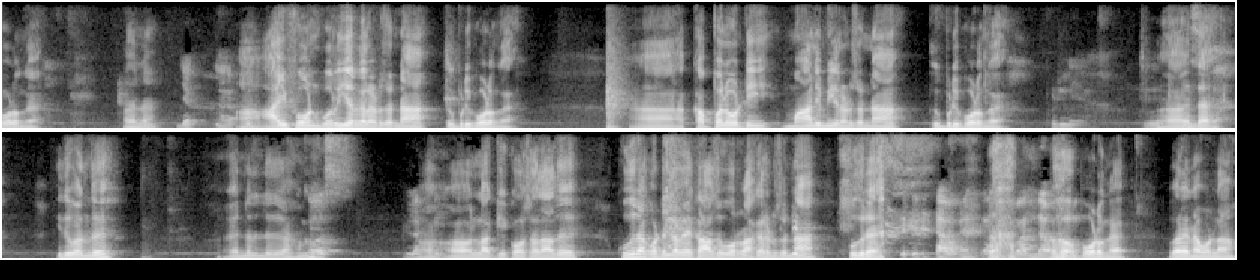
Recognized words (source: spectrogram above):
போடுங்க. ஐஃபோன் வெறியர்கள்னு சொன்னால் இப்படி போடுங்க. கப்பலோட்டி மாலுமிகள்னு சொன்னால் இப்படி போடுங்க. இந்த இது வந்து என்னது ஓ லக்கி கோஸ் அதாவது குதிரை கொட்டில் போய் காசு போடுறாங்கன்னு சொன்னால் குதிரை. போடுங்க. வேறு என்ன பண்ணலாம்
